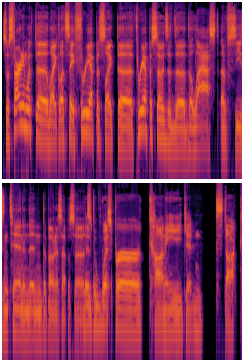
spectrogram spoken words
so starting with the like, let's say three episodes, like the three episodes of the the last of season 10 and then the bonus The, episodes. the Whisperer, Connie getting stuck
